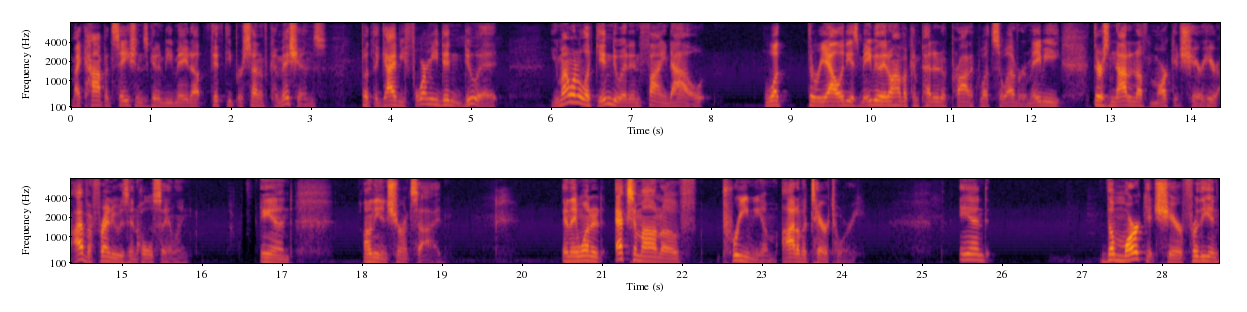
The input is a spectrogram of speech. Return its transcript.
my compensation is going to be made up 50% of commissions, but the guy before me didn't do it, you might want to look into it and find out what the reality is maybe they don't have a competitive product whatsoever. Maybe there's not enough market share here. I have a friend who is in wholesaling and on the insurance side, and they wanted X amount of premium out of a territory. And the market share for the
